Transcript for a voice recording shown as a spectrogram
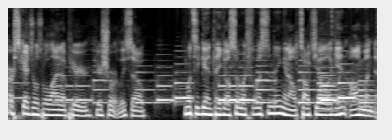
our schedules will line up here here shortly. So, once again, thank y'all so much for listening, and I'll talk to y'all again on Monday.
